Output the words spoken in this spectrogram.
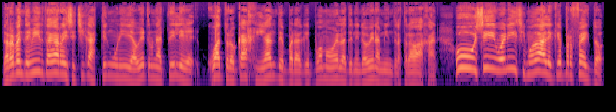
De repente Mirta agarra y dice, chicas, tengo una idea, voy a tener una tele 4K gigante para que podamos ver la telenovela mientras trabajan. Uy, sí, buenísimo, dale, qué perfecto.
